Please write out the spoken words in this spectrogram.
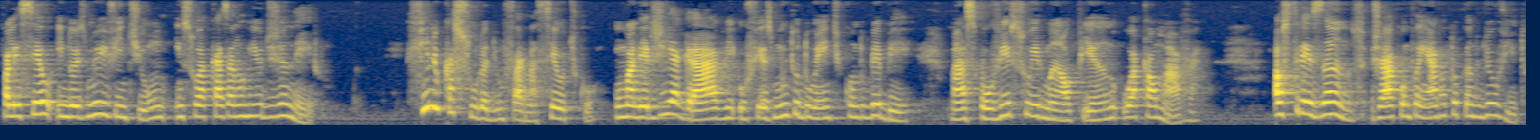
faleceu em 2021 em sua casa no Rio de Janeiro. Filho caçula de um farmacêutico, uma alergia grave o fez muito doente quando bebê, mas ouvir sua irmã ao piano o acalmava. Aos três anos já acompanhava tocando de ouvido.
